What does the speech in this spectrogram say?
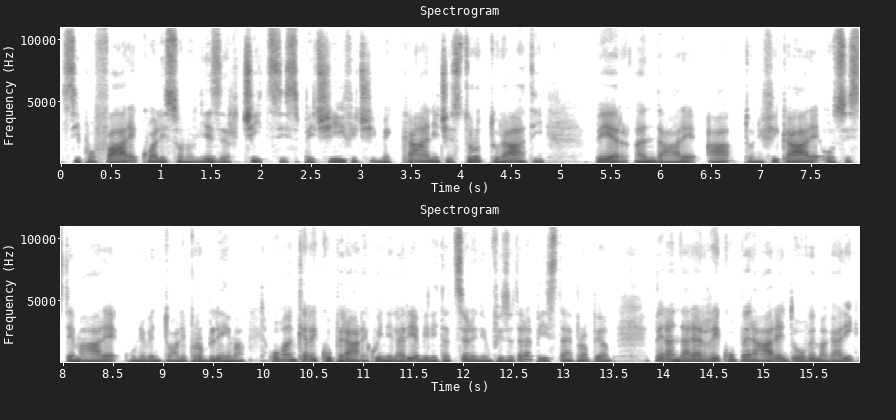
si può fare, quali sono gli esercizi specifici, meccanici, strutturati per andare a tonificare o sistemare un eventuale problema o anche recuperare. Quindi la riabilitazione di un fisioterapista è proprio per andare a recuperare dove magari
